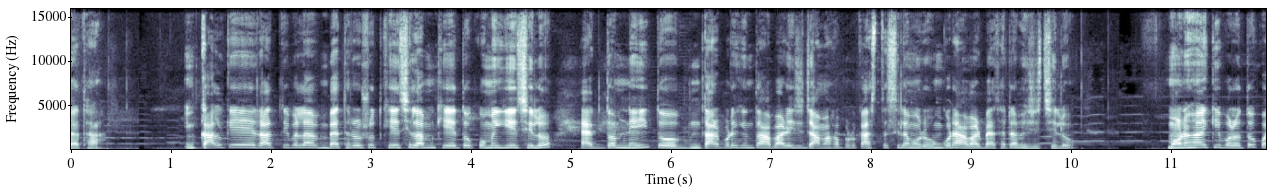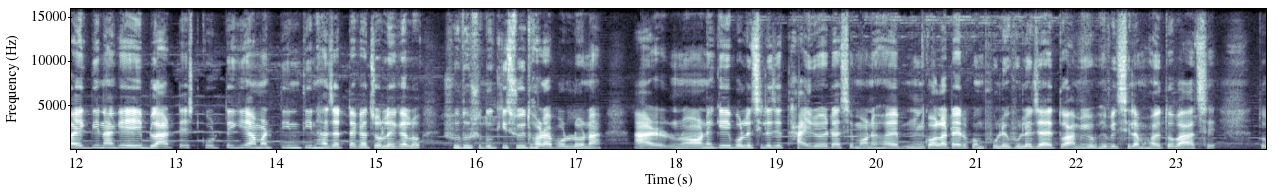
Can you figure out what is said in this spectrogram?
ব্যথা। কালকে রাত্রিবেলা ব্যথার ওষুধ খেয়েছিলাম, খেয়ে তো কমে গিয়েছিল, একদম নেই। তো তারপরে কিন্তু আবার এই যে জামা কাপড় কাচতেছিলাম, ওরকম করে আবার ব্যথাটা ভেসেছিল। মনে হয় কি বলতো, কয়েকদিন আগে এই ব্লাড টেস্ট করতে গিয়ে আমার তিন তিন হাজার টাকা চলে গেল, শুধু শুধু কিছুই ধরা পড়ল না। আর অনেকেই বলেছিল যে থাইরয়েড আছে, মনে হয় গলাটা এরকম ফুলে ফুলে যায়, তো আমিও ভেবেছিলাম হয়তো বা আছে। তো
